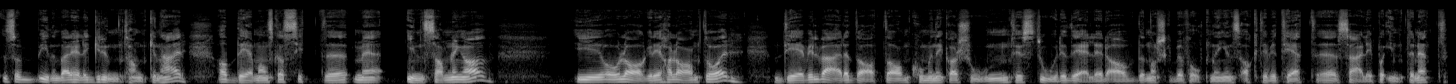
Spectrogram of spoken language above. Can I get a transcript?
så innebærer hele grunntanken her at det man skal sitte med innsamling av, i, og lagre i halvannet år, det vil være data om kommunikasjonen til store deler av den norske befolkningens aktivitet, særlig på internett.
